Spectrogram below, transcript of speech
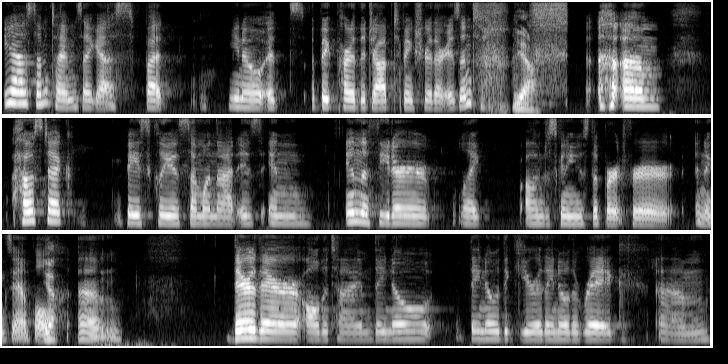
yeah, sometimes I guess, but you know, it's a big part of the job to make sure there isn't. Yeah. um, house tech basically is someone that is in in the theater. Like, I'm just going to use the Burt for an example. Yeah. Um, they're there all the time. They know they know the gear. They know the rig. Um,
